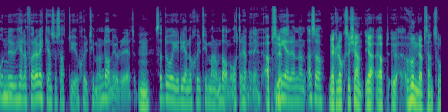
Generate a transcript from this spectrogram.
Och nu hela förra veckan så satt du ju sju timmar om dagen och gjorde det typ. Mm. Så då är det ju ändå sju timmar om dagen återhämtning. Absolut. Mer än en, alltså, Men jag kan också känna, ja, ja, 100% så,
